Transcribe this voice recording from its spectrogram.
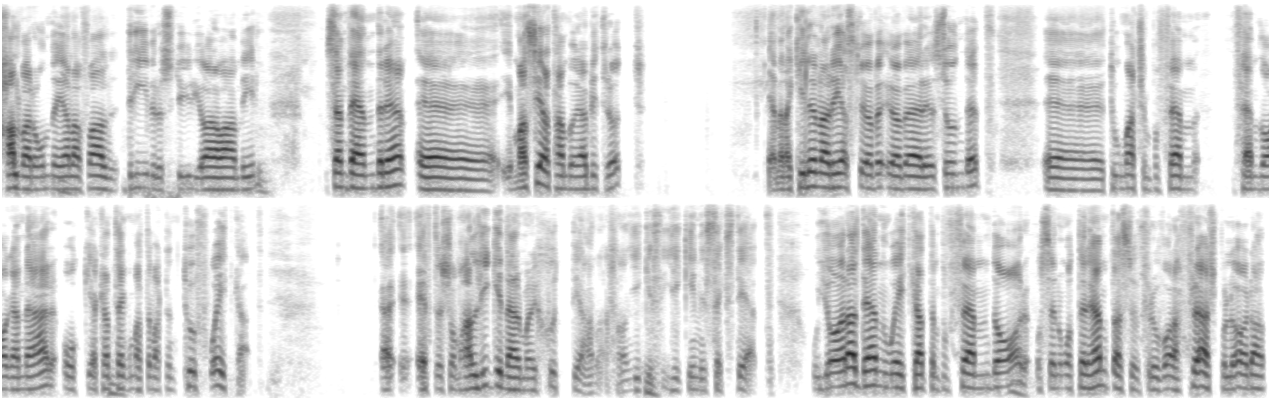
halva ronden i alla fall. Driver och styr, gör vad han vill. Sen vänder det. Eh, man ser att han börjar bli trött. Jag menar killen har rest över, över sundet. Eh, tog matchen på fem, fem dagar när och jag kan tänka mig att det varit en tuff weight cut. Eh, Eftersom han ligger närmare 70 annars. Han gick, gick in i 61. Och göra den weight cutten på fem dagar och sen återhämta sig för att vara fräsch på lördag.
